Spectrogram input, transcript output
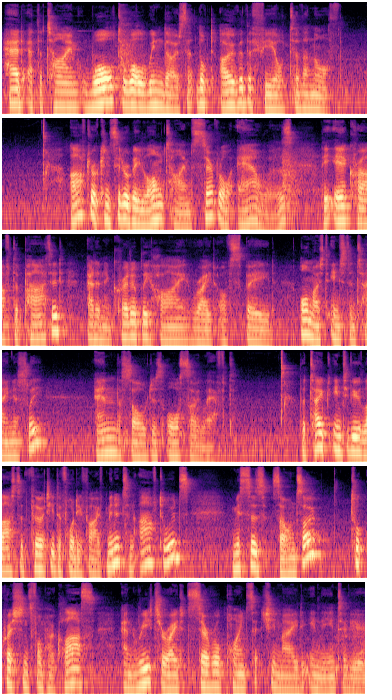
had at the time wall to wall windows that looked over the field to the north. After a considerably long time, several hours, the aircraft departed at an incredibly high rate of speed, almost instantaneously, and the soldiers also left. The taped interview lasted 30 to 45 minutes, and afterwards, Mrs. So and so took questions from her class and reiterated several points that she made in the interview.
